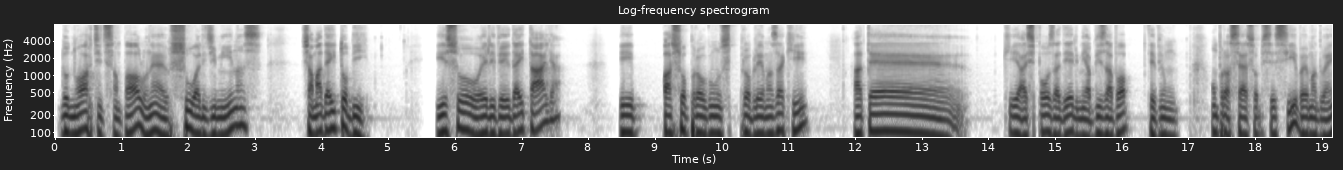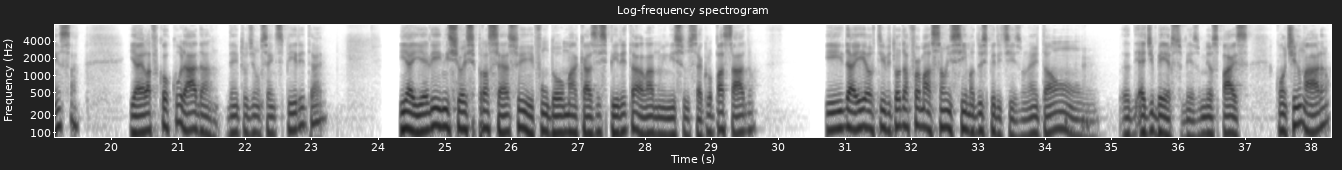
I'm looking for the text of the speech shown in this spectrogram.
do norte de São Paulo, né? O sul ali de Minas, chamada Itobi. Isso ele veio da Itália e passou por alguns problemas aqui, até que a esposa dele, minha bisavó, teve um, um processo obsessivo, é uma doença, e aí ela ficou curada dentro de um centro espírita. E aí ele iniciou esse processo e fundou uma casa espírita lá no início do século passado. E daí eu tive toda a formação em cima do espiritismo, né? Então, é de berço mesmo. Meus pais continuaram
